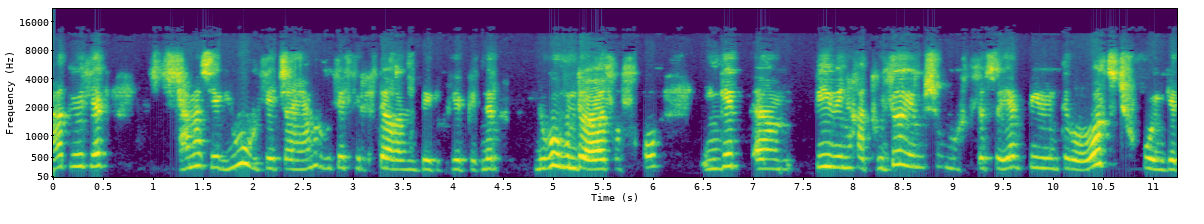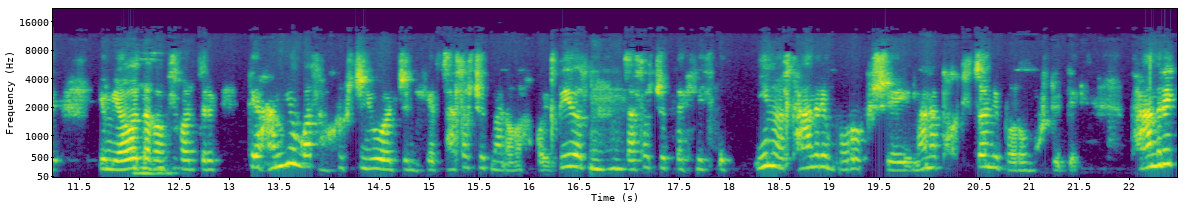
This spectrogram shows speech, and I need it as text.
Яг гэвэл яг чамаас яг юу хүлээж байгаа ямар хүлээлт хэрэгтэй байгаа юм бэ гэдгийг бид нар нөгөө хүндээ ойлгохгүй ингээд бие биенийхээ төлөө юм шиг мөртлөөсөө яг бие биентэйгээ уулзчихгүй ингээд юм яваад байгаа болохоор зэрэг тэг хамгийн гол хохирогч нь юу болж байгаа гэхээр залуучууд маань байгаа байхгүй би бол залуучуудаа хэлдэг энэ бол та нарын буруу биш ээ манай тогтолцооны буруу хүмүүстэй та нарыг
